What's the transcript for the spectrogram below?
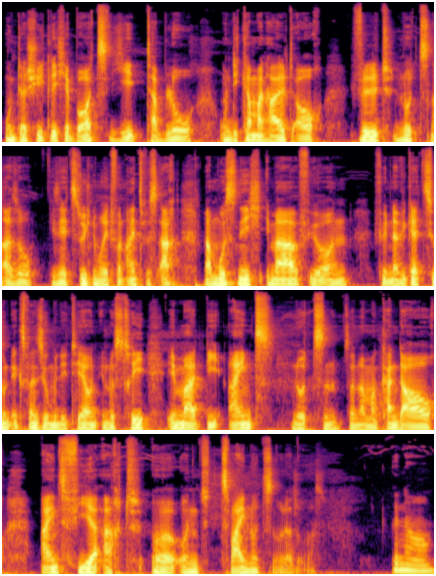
unterschiedliche Bots je Tableau. Und die kann man halt auch wild nutzen. Also die sind jetzt durchnummeriert von 1 bis 8. Man muss nicht immer für, ein- für Navigation, Expansion, Militär und Industrie immer die 1 nutzen, sondern man kann da auch 1, 4, 8 äh, und 2 nutzen oder sowas. genau.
